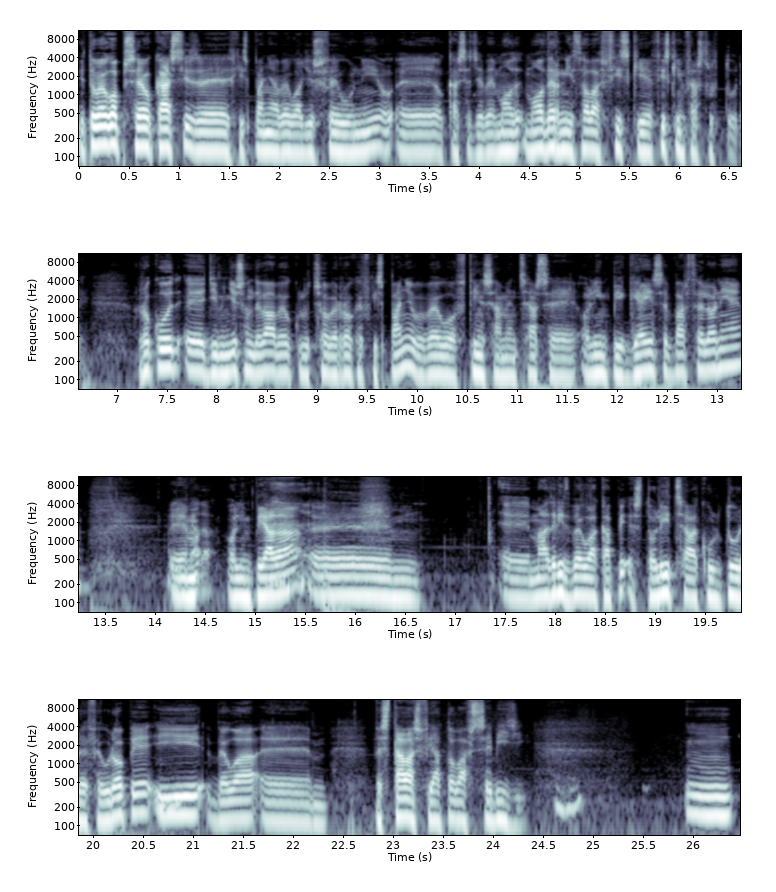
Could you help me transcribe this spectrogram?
Então eu obseo Casis e eh, España veu a Xfe Uni, eh, o Casis lleve modernizou as fisque, fisque infraestructure. Roku eh, Jiminjison deba veu klutxo berroke España, veu oftinsa menchase Olympic Games en Barcelona, eh, Olimpiada, eh, eh, Madrid veu a capi, Stolica a Culture F Europe mm -hmm. e veu a eh, vestabas Fiatovas Sevilli. Mm -hmm. mm,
